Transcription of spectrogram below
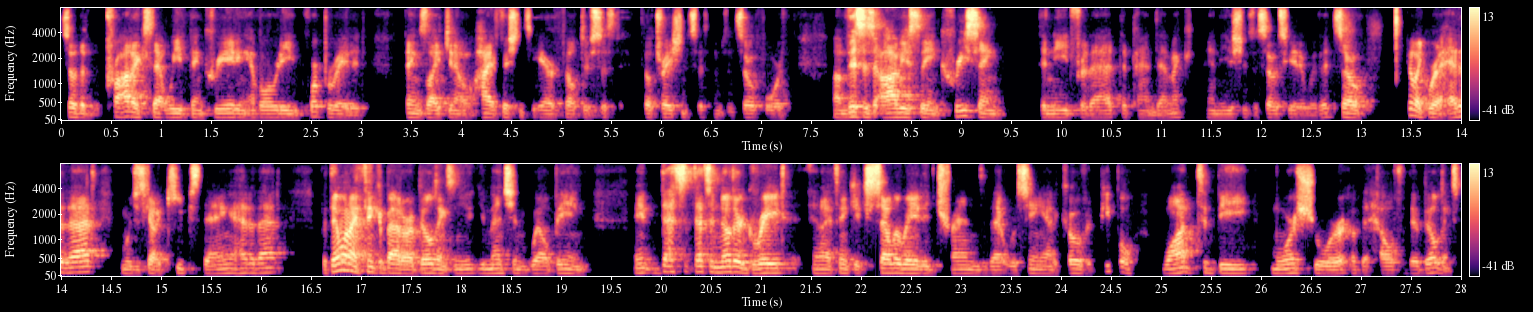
So the products that we've been creating have already incorporated things like you know high efficiency air filter system, filtration systems, and so forth. Um, this is obviously increasing the need for that, the pandemic and the issues associated with it. So I feel like we're ahead of that, and we just got to keep staying ahead of that. But then when I think about our buildings, and you, you mentioned well-being, and that's that's another great and I think accelerated trend that we're seeing out of COVID. People want to be more sure of the health of their buildings,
